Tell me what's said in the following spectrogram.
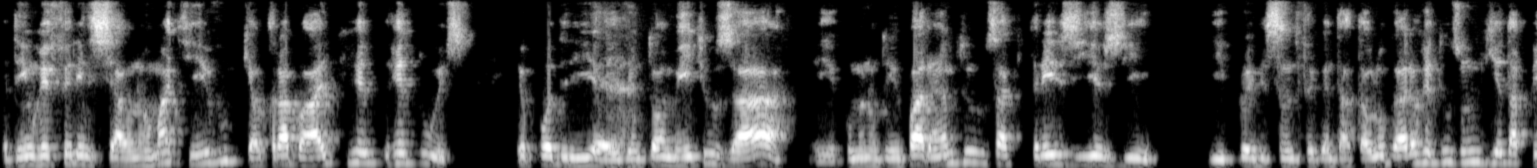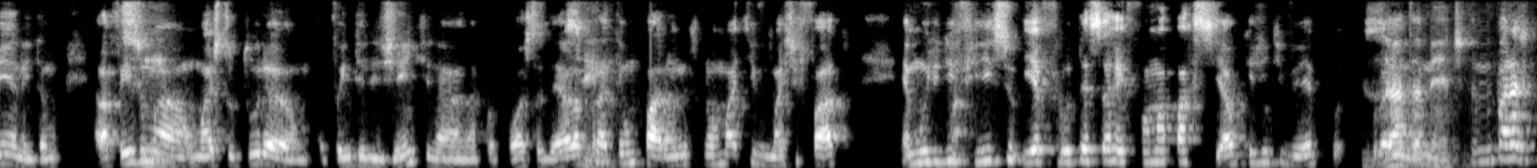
eu tenho um referencial normativo, que é o trabalho, que re, reduz. Eu poderia, eventualmente, usar, como eu não tenho parâmetro, usar três dias de, de proibição de frequentar tal lugar, eu reduzo um dia da pena. Então, ela fez uma, uma estrutura, foi inteligente na, na proposta dela para ter um parâmetro normativo, mas, de fato, é muito difícil e é fruto dessa reforma parcial que a gente vê. Por Exatamente. Então, me parece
